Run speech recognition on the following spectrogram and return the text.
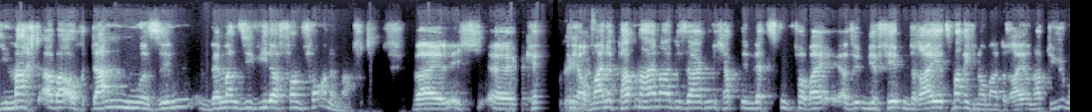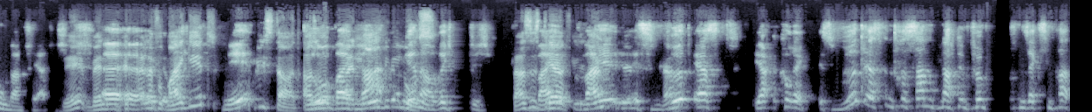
die macht aber auch dann nur Sinn, wenn man sie wieder von vorne macht. Weil ich äh, kenne ja auch meine Pappenheimer, die sagen, ich habe den letzten vorbei, also mir fehlten drei, jetzt mache ich nochmal drei und habe die Übung dann fertig. Nee, wenn, äh, wenn einer äh, vorbeigeht, nee, Restart. Also so, bei grad, genau, richtig. Das ist weil, der, weil es ja? wird erst, ja, korrekt, es wird erst interessant nach dem fünften, sechsten Putt.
